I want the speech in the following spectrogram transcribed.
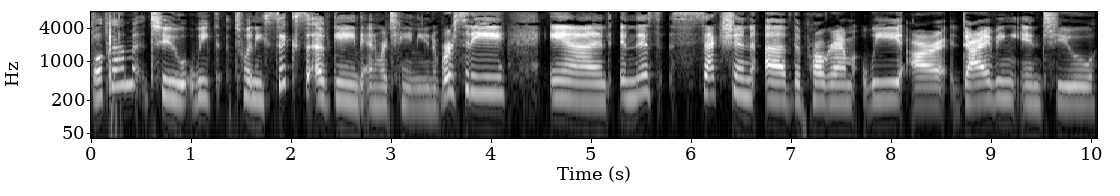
Welcome to week 26 of Gained and Retain University. And in this section of the program, we are diving into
